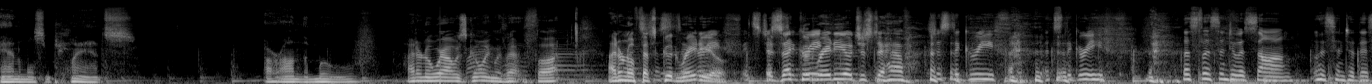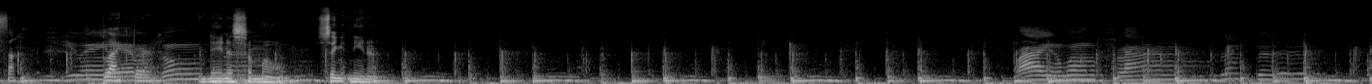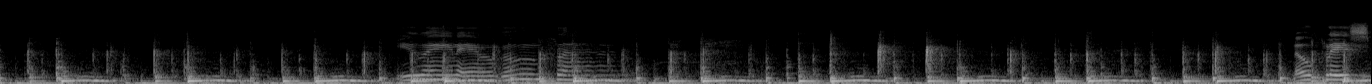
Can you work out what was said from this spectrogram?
animals and plants are on the move I don't know where I was going with that thought. I don't know if that's It's good just the radio. grief. It's Is that good radio just to have It's just the grief. It's the grief. Let's listen to a song. Listen to this song. Blackbird. Nina Simone. Sing it, Nina.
